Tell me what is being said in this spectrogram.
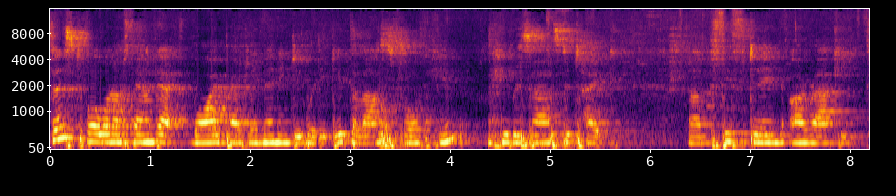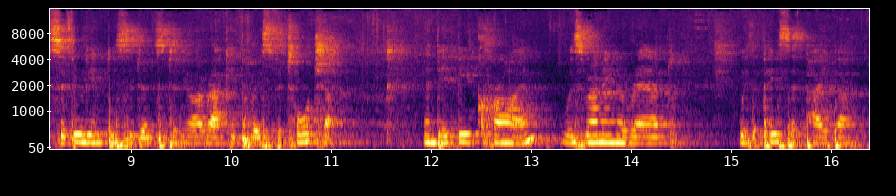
First of all, when I found out why Bradley Manning did what he did, the last straw for him, he was asked to take um, 15 Iraqi civilian dissidents to the Iraqi police for torture. And their big crime was running around with a piece of paper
